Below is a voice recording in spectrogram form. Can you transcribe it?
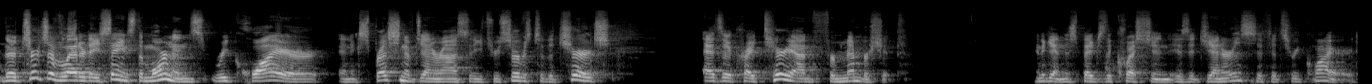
The Church of Latter day Saints, the Mormons, require an expression of generosity through service to the church as a criterion for membership. And again, this begs the question is it generous if it's required?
